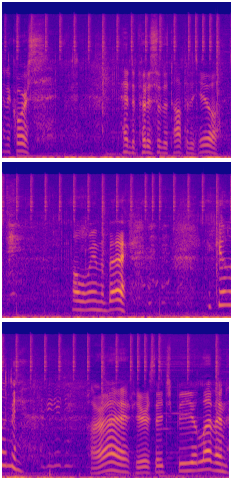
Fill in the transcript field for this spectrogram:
And of course, had to put us at the top of the hill. All the way in the back. You're killing me. All right, here's HB 11.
